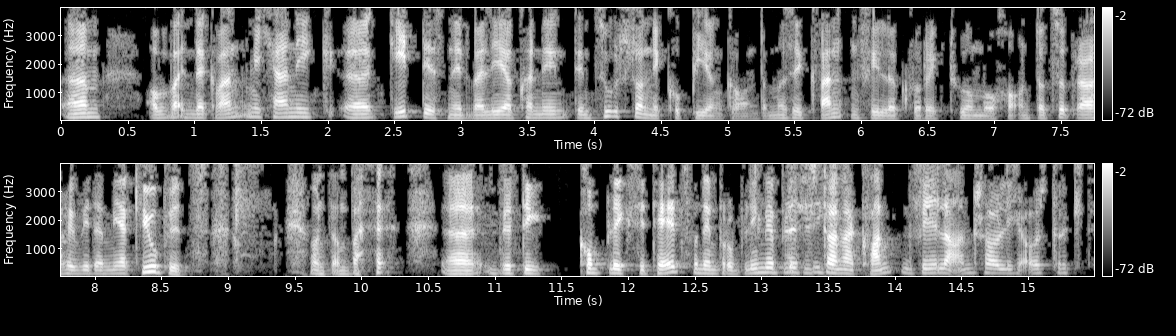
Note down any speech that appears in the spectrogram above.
Ähm, aber in der Quantenmechanik äh, geht das nicht, weil ich ja keinen, den Zustand nicht kopieren kann. Da muss ich Quantenfehlerkorrektur machen und dazu brauche ich wieder mehr Qubits. Und dann äh, wird die Komplexität von den Problemen Das plötzlich. ist dann ein Quantenfehler anschaulich ausdrückt.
